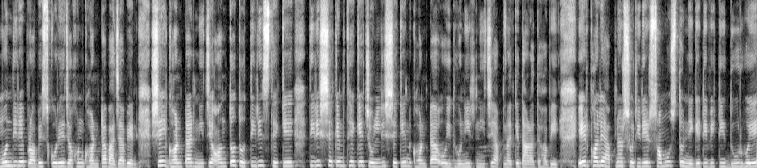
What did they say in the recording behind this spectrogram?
মন্দিরে প্রবেশ করে যখন ঘণ্টা বাজাবেন, সেই ঘণ্টার নিচে অন্তত তিরিশ থেকে, তিরিশ সেকেন্ড থেকে চল্লিশ সেকেন্ড ঘণ্টা ওই ধ্বনির নিচে আপনাকে দাঁড়াতে হবে। এর ফলে আপনার শরীরের সমস্ত নেগেটিভিটি দূর হয়ে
